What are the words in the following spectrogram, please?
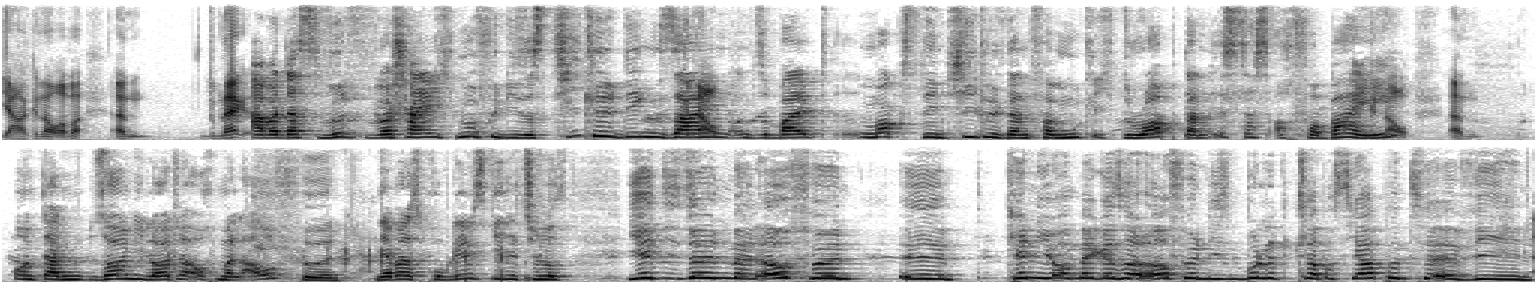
ja, genau, aber ähm, du merkst, Aber das wird wahrscheinlich nur für dieses Titelding sein Genau. und sobald Mox den Titel dann vermutlich droppt, dann ist das auch vorbei. genau, ähm, Und dann sollen die Leute auch mal aufhören. Ja, aber das Problem ist, geht jetzt schon los. Ja, die sollen mal aufhören. Äh, Kenny Omega soll aufhören, diesen Bullet Club aus Japan zu erwähnen.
